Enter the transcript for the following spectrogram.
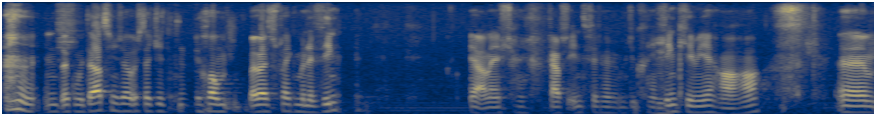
in de documentatie en zo, is dat je het nu gewoon bij wijze van spreken met een vinkje. Ja, alleen als je geen grafische interface hebt, heb je natuurlijk geen Hmm. vinkje meer, haha. Ehm,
